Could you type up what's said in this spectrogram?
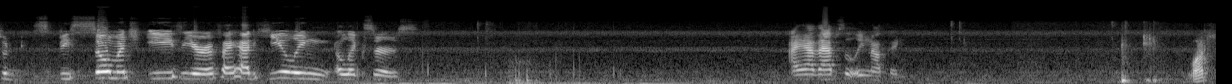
would be so much easier if I had healing elixirs. I have absolutely nothing. What?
